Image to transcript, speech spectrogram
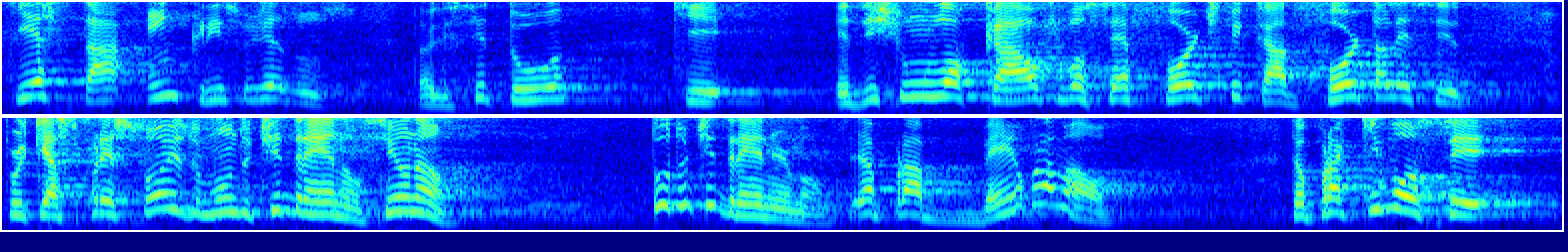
que está em Cristo Jesus. Então ele situa que existe um local que você é fortificado, fortalecido, porque as pressões do mundo te drenam, sim ou não? Tudo te drena, irmão, seja para bem ou para mal. Então, para que você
